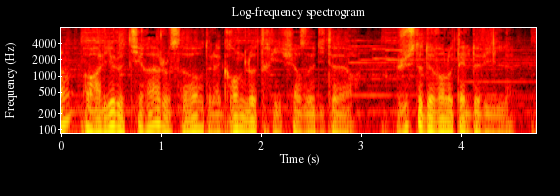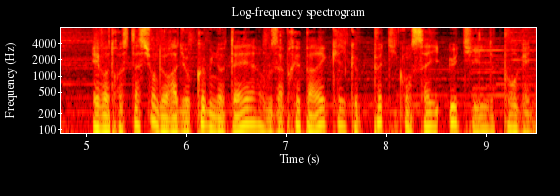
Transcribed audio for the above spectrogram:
Aura lieu le tirage au sort de la Grande Loterie, chers auditeurs, juste devant l'hôtel de ville. Et votre station de radio communautaire vous a préparé quelques petits conseils utiles pour gagner.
